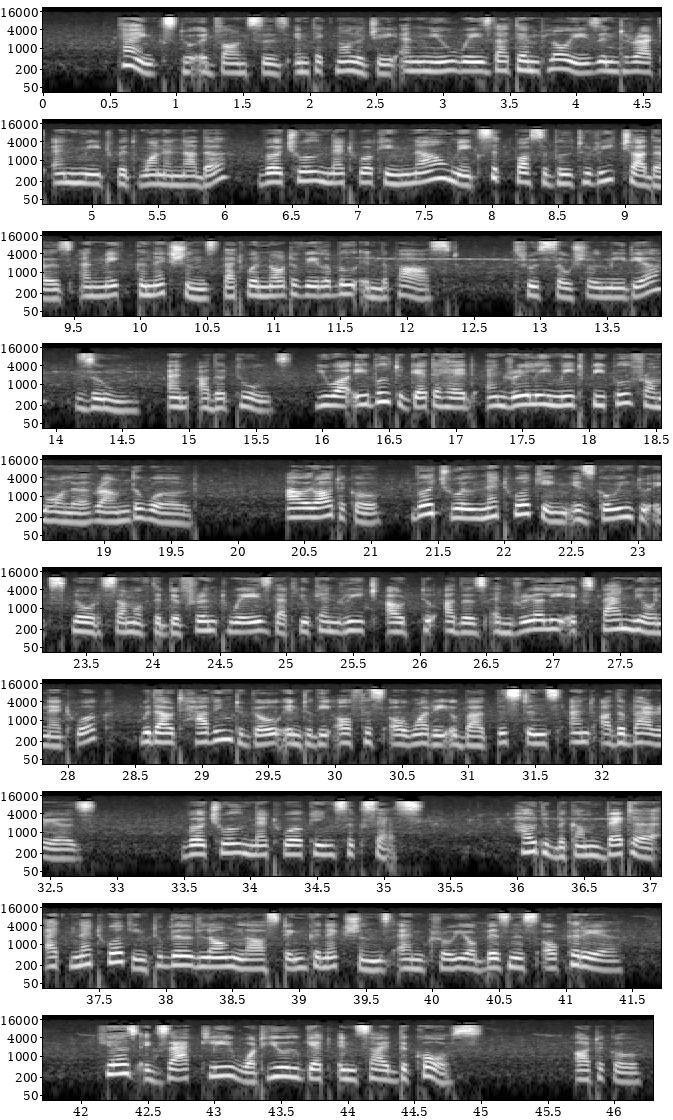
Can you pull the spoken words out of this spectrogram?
Thanks to advances in technology and new ways that employees interact and meet with one another, virtual networking now makes it possible to reach others and make connections that were not available in the past. Through social media, Zoom, and other tools, you are able to get ahead and really meet people from all around the world. Our article, Virtual Networking, is going to explore some of the different ways that you can reach out to others and really expand your network without having to go into the office or worry about distance and other barriers. Virtual Networking Success How to become better at networking to build long lasting connections and grow your business or career. Here's exactly what you'll get inside the course. Article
